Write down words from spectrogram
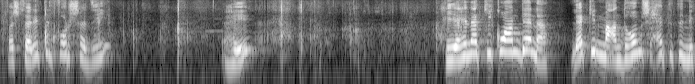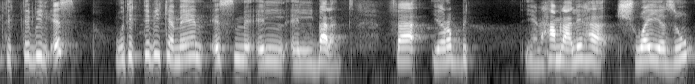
فاشتريت الفرشة دي أهي. هي هنا كيكو عندنا لكن ما عندهمش حتة إنك تكتبي الاسم وتكتبي كمان اسم ال- البلد. فيا رب يعني هعمل عليها شوية zoom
